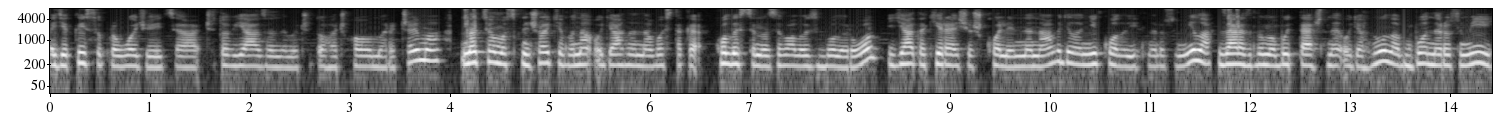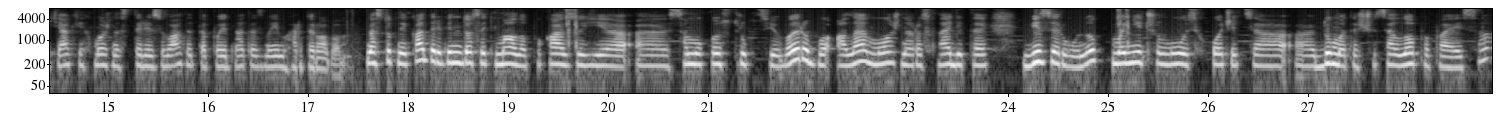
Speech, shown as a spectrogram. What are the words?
який супроводжується чи то в'язаними, чи то гачковими речима. На цьому скріншоті вона одягнена в ось таке, колись це називалось болеро. Я такі речі в школі ненавиділа, ніколи їх не розуміла. Зараз би, мабуть, теж не одягнула, бо не розумію, як їх можна стилізувати та поєднати з моїм гардеробом. Наступний кадр він досить мало показує е, саму конструкцію виробу, але можна розгледіти візерунок. Мені чомусь хочеться е, думати, що це лопа пейса.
